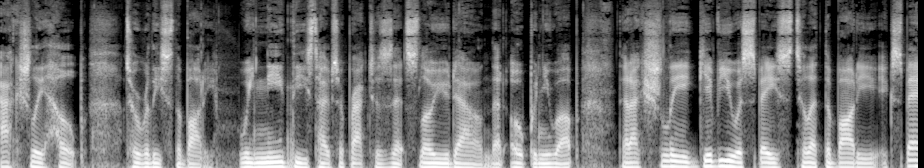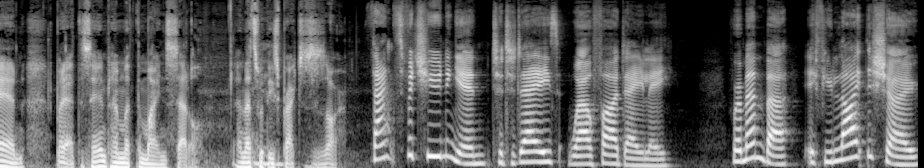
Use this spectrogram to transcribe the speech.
actually help to release the body. We need these types of practices that slow you down, that open you up, that actually give you a space to let the body expand, but at the same time, let the mind settle. And that's yeah. what these practices are. Thanks for tuning in to today's Well Far Daily. Remember, if you like the show,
